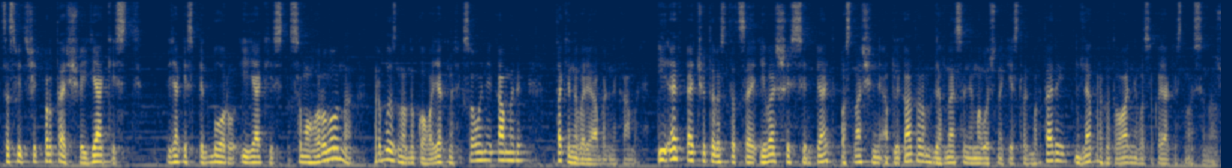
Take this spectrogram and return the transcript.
Це свідчить про те, що якість якість підбору і якість самого рулона приблизно однакова як на фіксованій камері, так і на варіабельній камері. І F5400C і V675 оснащені аплікатором для внесення молочно-кислих бактерій для приготування високоякісного сінажу.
